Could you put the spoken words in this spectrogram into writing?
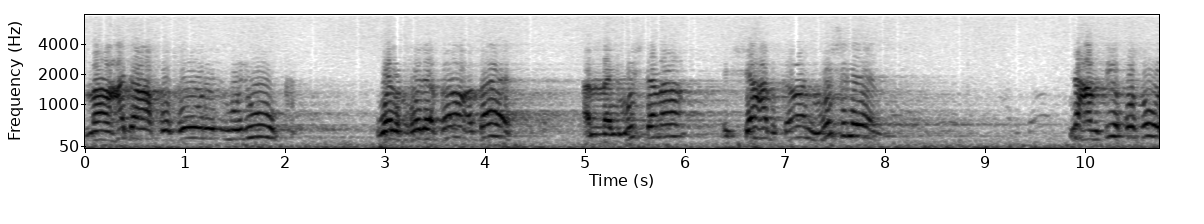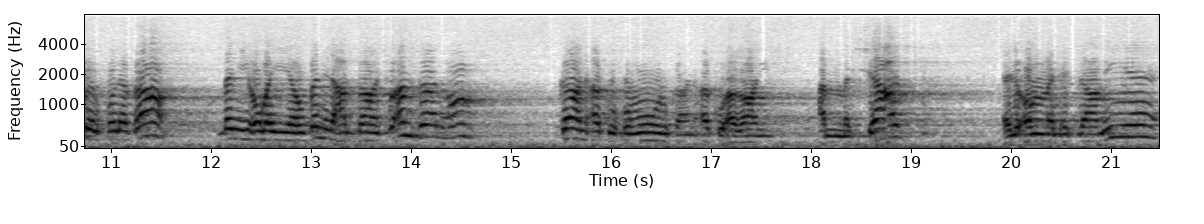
ما عدا قصور الملوك والخلفاء بس. أما المجتمع الشعب كان مسلم. نعم في قصور الخلفاء بني أمية وبني العباس وأمثالهم. كان أكو خمور وكان أكو أغاني. أما الشعب الأمة الإسلامية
